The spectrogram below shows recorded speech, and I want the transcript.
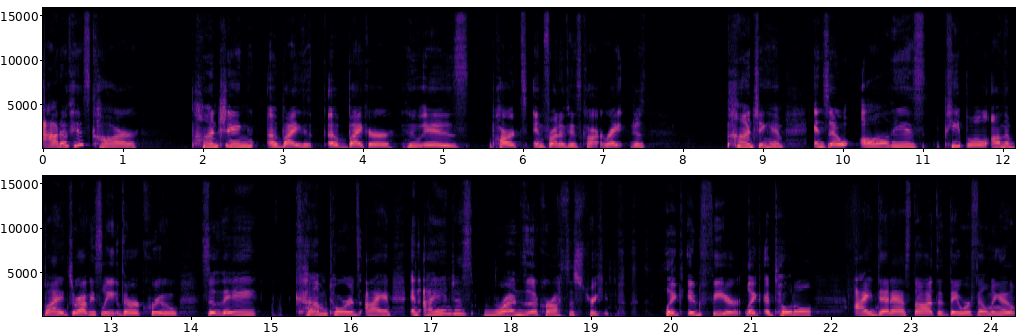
out of his car punching a bike a biker who is parked in front of his car, right? Just punching him. And so all these people on the bikes are obviously they're a crew, so they come towards Ian and Ian just runs across the street like in fear. Like a total I dead ass thought that they were filming a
